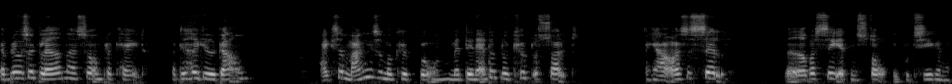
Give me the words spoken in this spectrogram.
Jeg blev så glad, når jeg så en plakat, og det havde givet gavn. Der er ikke så mange, som har købt bogen, men den er der blevet købt og solgt. Og jeg har også selv været op og se, at den står i butikkerne.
